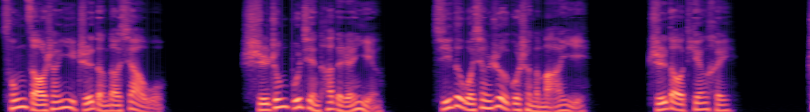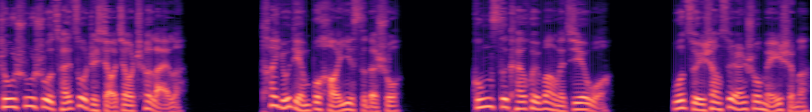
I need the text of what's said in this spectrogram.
从早上一直等到下午，始终不见他的人影，急得我像热锅上的蚂蚁。直到天黑，周叔叔才坐着小轿车来了。他有点不好意思的说：“公司开会忘了接我。”我嘴上虽然说没什么，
